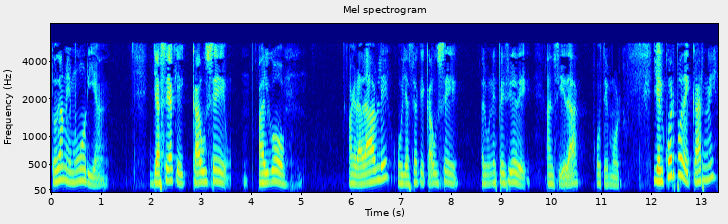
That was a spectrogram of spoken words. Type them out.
toda memoria, ya sea que cause algo agradable o ya sea que cause alguna especie de ansiedad o temor. Y el cuerpo de carne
